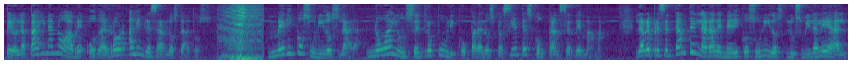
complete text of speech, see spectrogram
pero la página no abre o da error al ingresar los datos. Médicos Unidos Lara, no hay un centro público para los pacientes con cáncer de mama. La representante en Lara de Médicos Unidos, Luzmila Leal,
